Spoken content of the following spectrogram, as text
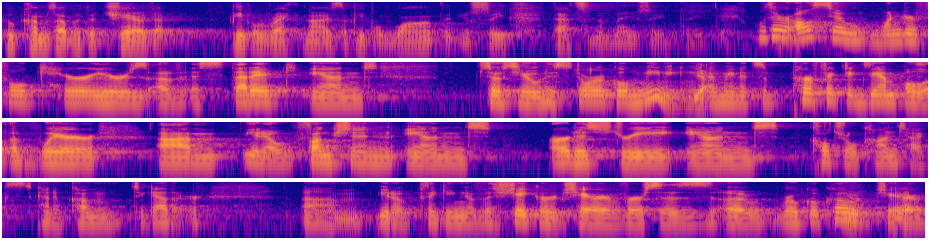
who comes up with a chair that people recognize, that people want, that you see, that's an amazing thing. Well, they're also wonderful carriers of aesthetic and socio-historical meaning. Yeah. I mean, it's a perfect example of where, um, you know, function and artistry and cultural context kind of come together. Um, you know, thinking of a shaker chair versus a rococo Yeah, chair.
